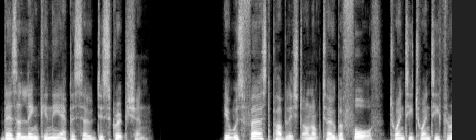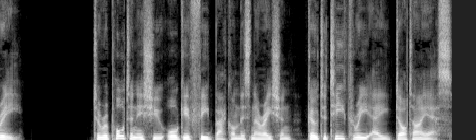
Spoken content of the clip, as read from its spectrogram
There's a link in the episode description. It was first published on October 4, 2023. To report an issue or give feedback on this narration, go to t3a.is.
